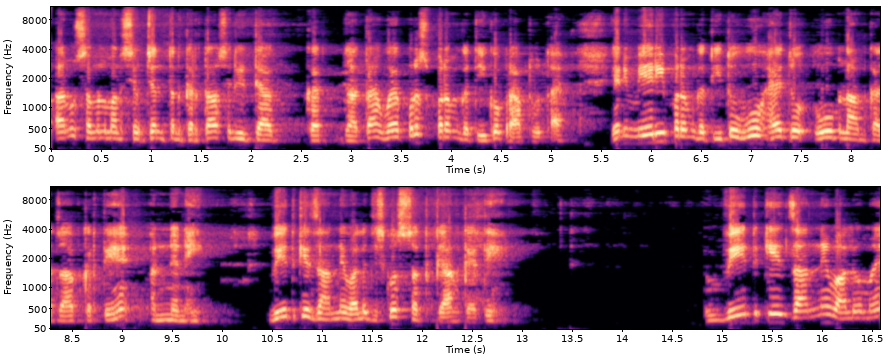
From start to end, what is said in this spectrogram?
अनुसमन मन से चिंतन करता, शरीर त्याग कर जाता है, वह पुरुष परम गति को प्राप्त होता है। यानी मेरी परम गति तो वो है जो ओम नाम का जाप करते हैं, अन्य नहीं। वेद के जानने वाले जिसको सत ज्ञान कहते हैं। वेद के जानने वालों में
